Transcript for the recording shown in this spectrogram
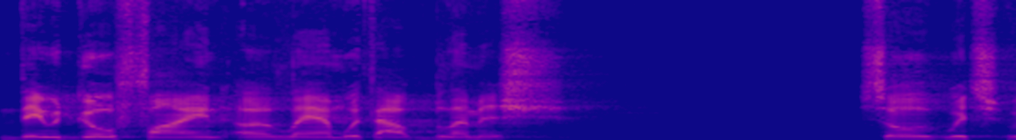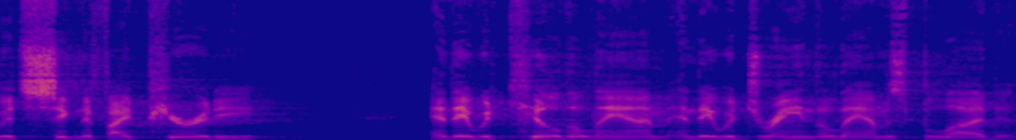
they would go find a lamb without blemish, so which, which signified purity, and they would kill the lamb and they would drain the lamb's blood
